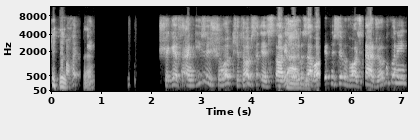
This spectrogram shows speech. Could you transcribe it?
آخه این شگفت انگیز شما کتاب استالین راجع به بله. زبان بنویسه به فارسی ترجمه بکنین.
